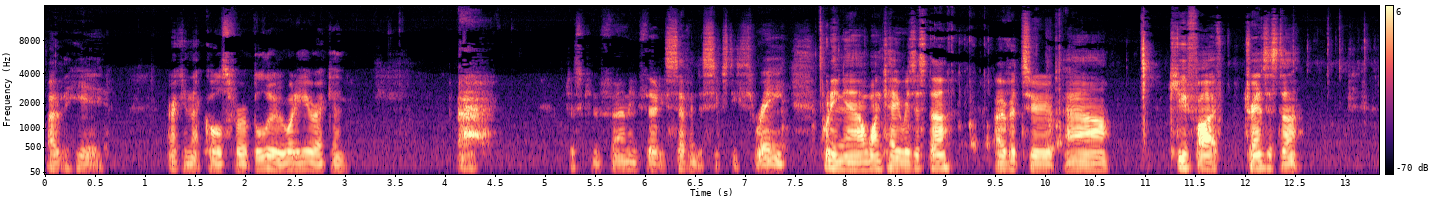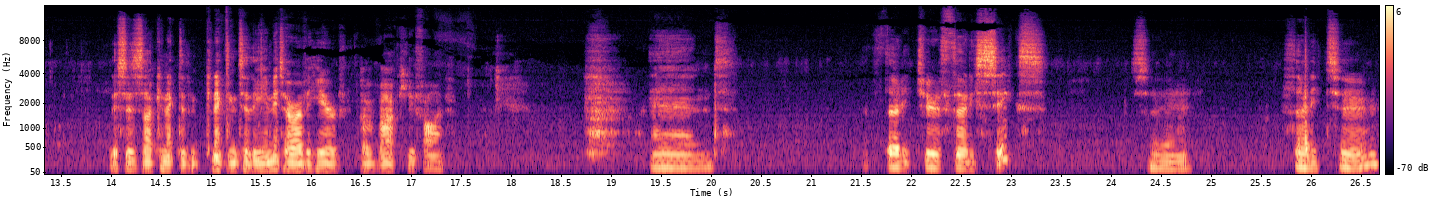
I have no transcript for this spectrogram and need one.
over here. I reckon that calls for a blue. What do you reckon? Just confirming 37 to 63. Putting our 1K resistor over to our Q5 transistor. This is uh, connected connecting to the emitter over here of, of uh, Q5. And 32 36. So 32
